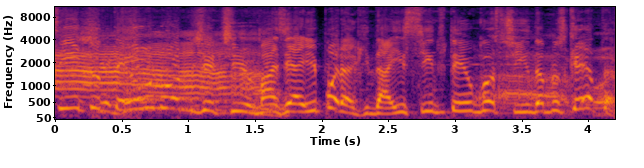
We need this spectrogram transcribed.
sim tu tem. Chegamos no objetivo. Mas é aí, porã, que daí sim tu tem o gostinho da brusqueta.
